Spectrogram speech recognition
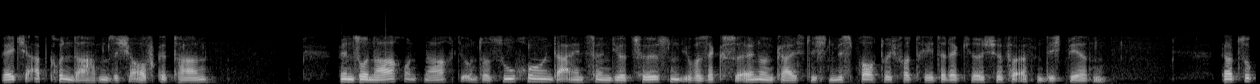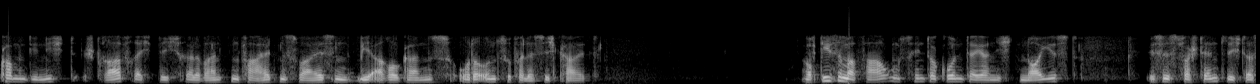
Welche Abgründe haben sich aufgetan, wenn so nach und nach die Untersuchungen der einzelnen Diözesen über sexuellen und geistlichen Missbrauch durch Vertreter der Kirche veröffentlicht werden? Dazu kommen die nicht strafrechtlich relevanten Verhaltensweisen wie Arroganz oder Unzuverlässigkeit. Auf diesem Erfahrungshintergrund, der ja nicht neu ist, ist es verständlich, dass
